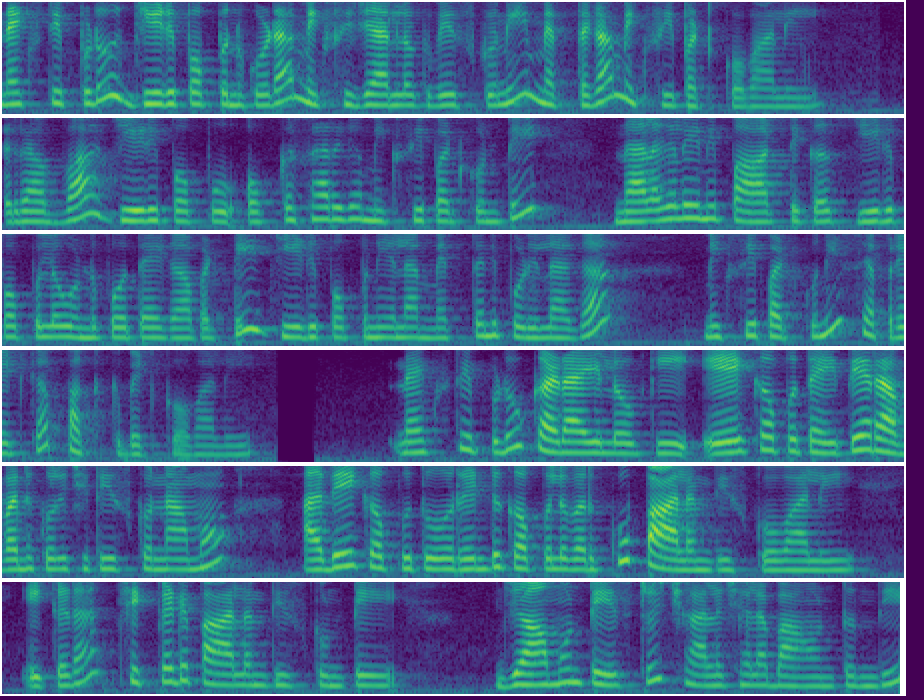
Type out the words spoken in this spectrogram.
నెక్స్ట్ ఇప్పుడు జీడిపప్పును కూడా మిక్సీ జార్లోకి వేసుకుని మెత్తగా మిక్సీ పట్టుకోవాలి. రవ్వ జీడిపప్పు ఒక్కసారిగా మిక్సీ పట్టుకుంటే నలగలేని పార్టికల్స్ జీడిపప్పులో ఉండిపోతాయి కాబట్టి జీడిపప్పుని ఇలా మెత్తని పొడిలాగా మిక్సీ పట్టుకుని సెపరేట్గా పక్కకు పెట్టుకోవాలి. నెక్స్ట్ ఇప్పుడు కడాయిలోకి ఏ కప్పుతో అయితే రవ్వను కొలిచి తీసుకున్నామో అదే కప్పుతో రెండు కప్పుల వరకు పాలను తీసుకోవాలి. ఇక్కడ చిక్కటి పాలను తీసుకుంటే జామున్ టేస్ట్ చాలా చాలా బాగుంటుంది.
